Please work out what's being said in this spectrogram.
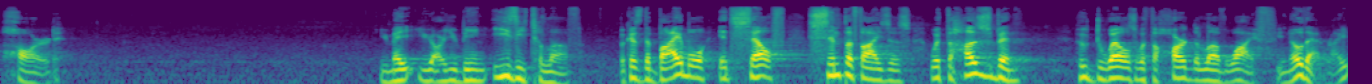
hard? You may, you, are you being easy to love? Because the Bible itself sympathizes with the husband who dwells with the hard to love wife. You know that, right?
